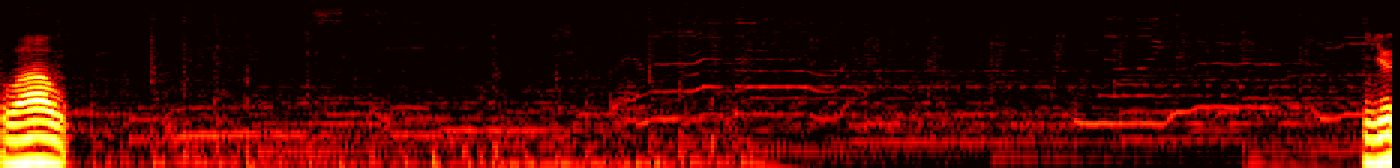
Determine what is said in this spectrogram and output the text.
Wow. You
